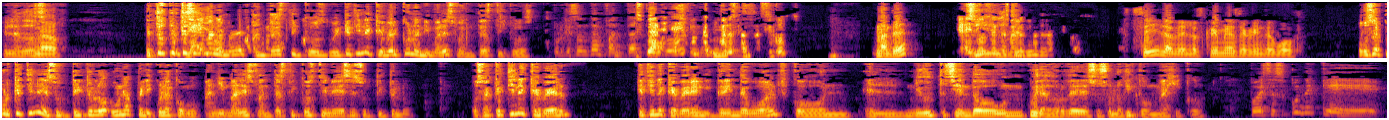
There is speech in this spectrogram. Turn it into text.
En la 2. No, Entonces, ¿por qué Ya se llaman animales fantásticos, güey? ¿Qué tiene que ver con animales fantásticos? Porque son tan fantásticos. Espera, ¿ya hay animales fantásticos? ¿mandé? ¿Ya hay Sí, dos la segunda. fantásticos? Sí, la de los crímenes de Grindelwald. O sea, ¿por qué tiene de subtítulo una película como Animales Fantásticos tiene ese subtítulo? O sea, ¿qué tiene que ver? ¿Qué tiene que ver el Grindelwald con el Newt siendo un cuidador de su zoológico mágico? Pues se supone que.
